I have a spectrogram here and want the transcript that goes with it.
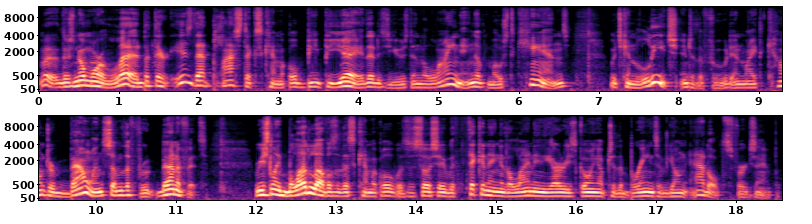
There's no more lead, but there is that plastics chemical, BPA, that is used in the lining of most cans, which can leach into the food and might counterbalance some of the fruit benefits. Recently, blood levels of this chemical was associated with thickening of the lining of the arteries going up to the brains of young adults, for example.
